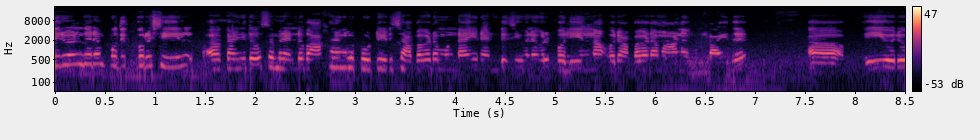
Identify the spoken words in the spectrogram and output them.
തിരുവനന്തപുരം പുതുക്കുറിശ്ശിയിൽ കഴിഞ്ഞ ദിവസം രണ്ട് വാഹനങ്ങൾ കൂട്ടിയിടിച്ച് അപകടമുണ്ടായി. രണ്ട് ജീവനുകൾ പൊലിയുന്ന ഒരു അപകടമാണ് ഉണ്ടായത്. ഈ ഒരു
